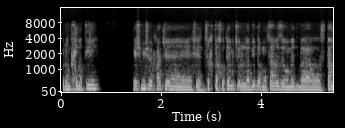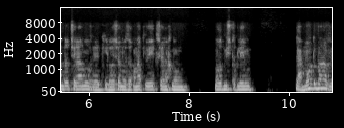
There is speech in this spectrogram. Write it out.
כאילו מבחינתי, יש מישהו אחד ש, שצריך את החותמת שלו להגיד המוצר הזה עומד בסטנדרט שלנו, וכאילו יש לנו איזה רמת UX שאנחנו מאוד משתדלים לעמוד בה, ו,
